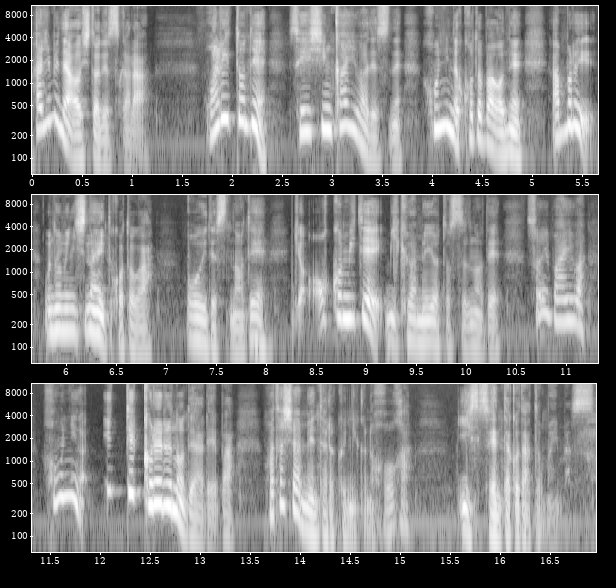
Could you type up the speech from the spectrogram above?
初めて会う人ですから。割とね精神科医はですね本人の言葉をねあんまり鵜呑みにしないことが多いですのでよく見て見極めようとするのでそういう場合は本人が言ってくれるのであれば私はメンタルクリニックの方がいい選択だと思います。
